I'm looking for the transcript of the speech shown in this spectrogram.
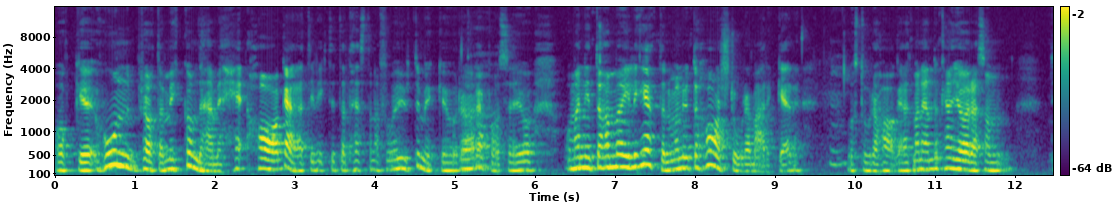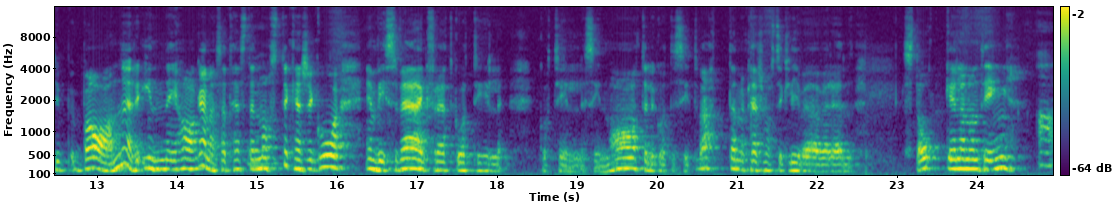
Och eh, hon pratar mycket om det här med hagar, att det är viktigt att hästarna får vara ute mycket och röra på sig. Och om man inte har möjligheten, om man inte har stora marker och stora hagar, att man ändå kan göra som typ banor inne i hagarna så att hästen måste kanske gå en viss väg för att gå till, gå till sin mat eller gå till sitt vatten och kanske måste kliva över en stock eller någonting. Ja,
